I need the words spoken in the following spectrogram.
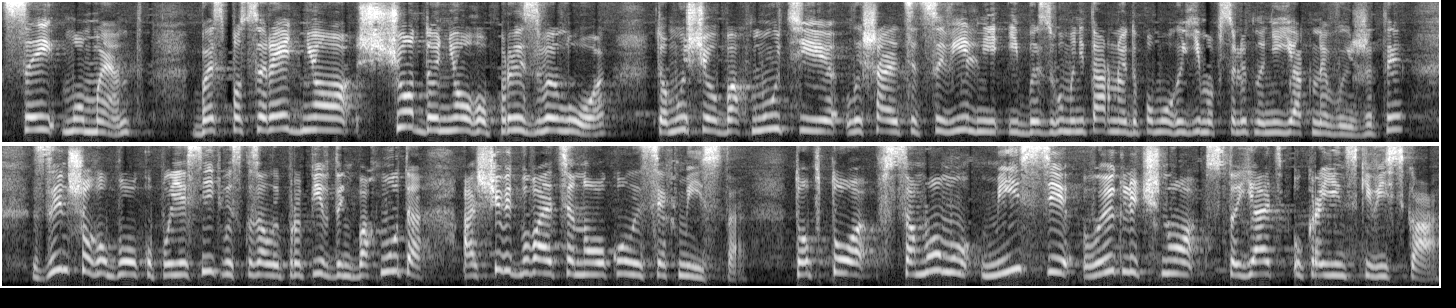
цей момент безпосередньо, що до нього призвело, тому що в Бахмуті лишаються цивільні і без гуманітарної допомоги їм абсолютно ніяк не вижити. З іншого боку, поясніть, ви сказали про південь Бахмута. А що відбувається на околицях міста? Тобто, в самому місті виключно стоять українські війська.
